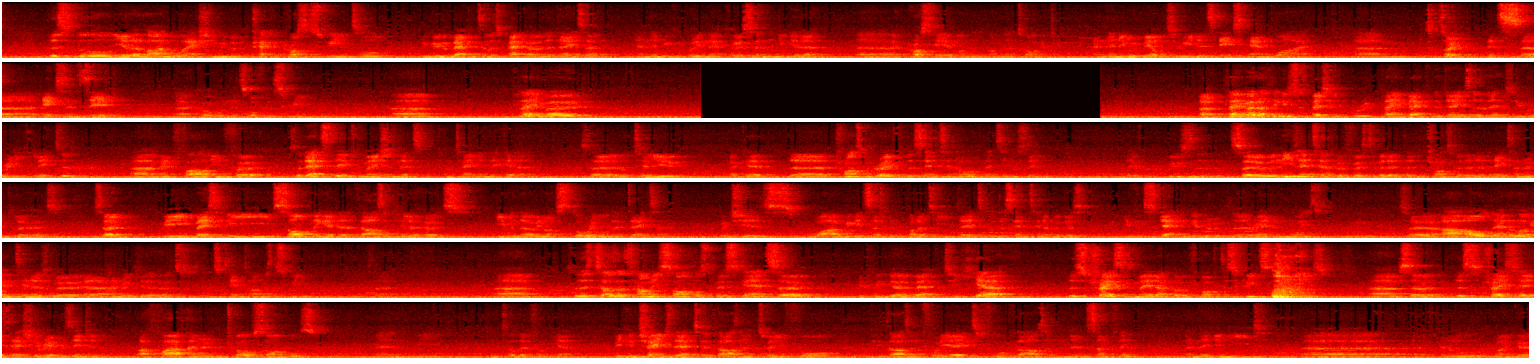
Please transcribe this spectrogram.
this little yellow line will actually move a track across the screen until we move it back until it's back over the data, and then we can put in that cursor, and then you get a, a crosshair on the, on the target. And then you would be able to read its X and Y, sorry, its uh, X and Z uh, coordinates off the screen. Um, play mode, Uh, play mode, I think, is just basically playing back the data that you've already collected um, and file info. So that's the information that's contained in the header. So it'll tell you, okay, the transmit rate for the. Oh, that's interesting. So when these antennas were first developed, they transmitted at 800 kilohertz. So we basically sampling it at 1000 kilohertz, even though we're not storing all that data, which is why we get such good quality data with this antenna because you can stack and get rid of the random noise. So our old analog antennas were at 100 kilohertz. It's 10 times the speed. So, um, so this tells us how many samples per scan. So if we go back to here, this trace is made up of, of discrete samples. Um, so this trace here is actually represented by 512 samples, and we can tell that from here. We can change that to 1024, 2048, 4000 and something, and then you need, uh, it'll, won't go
